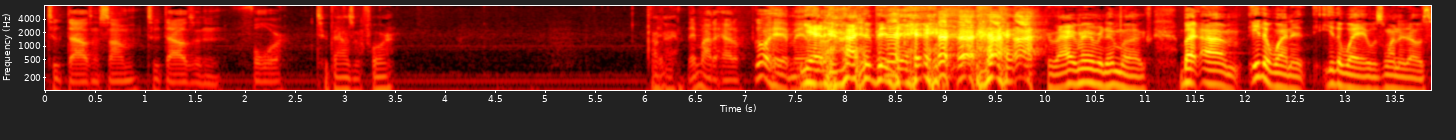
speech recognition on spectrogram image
two thousand something, two thousand four. Two thousand four. Okay. They might have had them. Go ahead, man. Yeah, they might have been there because I remember them mugs. But um, either one, it, either way, it was one of those.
